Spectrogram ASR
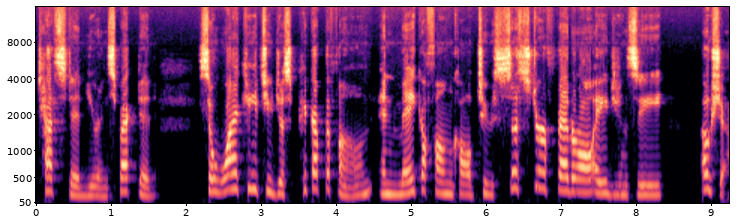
tested, you inspected. So why can't you just pick up the phone and make a phone call to sister federal agency OSHA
